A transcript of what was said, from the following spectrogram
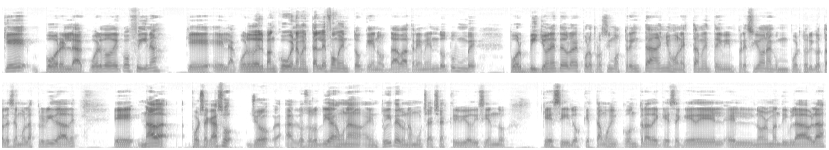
que por el acuerdo de Cofina, que el acuerdo del Banco Gubernamental de Fomento, que nos daba tremendo tumbe por billones de dólares por los próximos 30 años. Honestamente, a mí me impresiona cómo en Puerto Rico establecemos las prioridades. Eh, nada, por si acaso, yo los otros días una, en Twitter una muchacha escribió diciendo que si los que estamos en contra de que se quede el, el Normandy, bla, bla,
